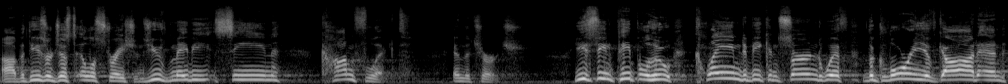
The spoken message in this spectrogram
Uh, but these are just illustrations. You've maybe seen conflict in the church. You've seen people who claim to be concerned with the glory of God and,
